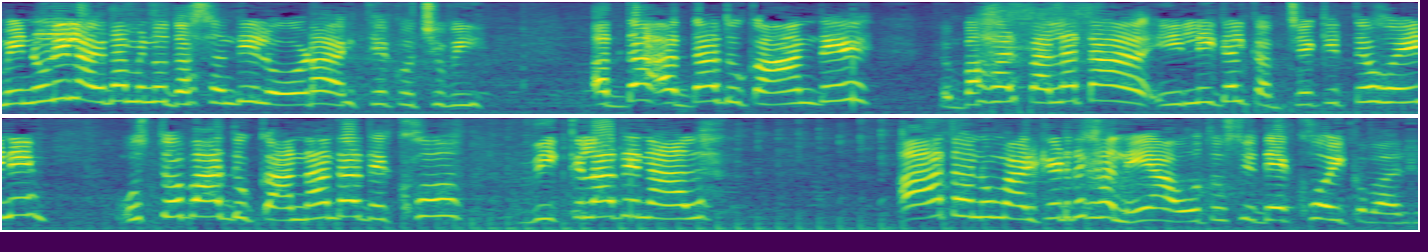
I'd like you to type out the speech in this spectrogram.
ਮੈਨੂੰ ਨਹੀਂ ਲੱਗਦਾ ਮੈਨੂੰ ਦੱਸਣ ਦੀ ਲੋੜ ਆ ਇੱਥੇ ਕੁਝ ਵੀ। ਅੱਧਾ ਅੱਧਾ ਦੁਕਾਨ ਦੇ ਬਾਹਰ ਪਹਿਲਾਂ ਤਾਂ ਇਲੀਗਲ ਕਬਜ਼ੇ ਕੀਤੇ ਹੋਏ ਨੇ। ਉਸ ਤੋਂ ਬਾਅਦ ਦੁਕਾਨਾਂ ਦਾ ਦੇਖੋ, ਵਿਕਲਾ ਦੇ ਨਾਲ। ਆ ਤੁਹਾਨੂੰ ਮਾਰਕੀਟ ਦਿਖਾਣੇ ਆ ਉਹ ਤੁਸੀਂ ਦੇਖੋ ਇੱਕ ਵਾਰ।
